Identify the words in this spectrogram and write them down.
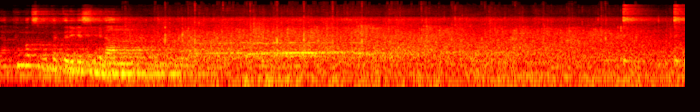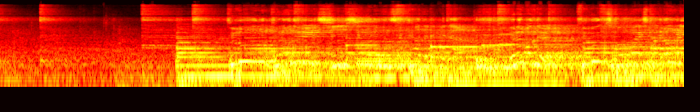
감사합니다. 큰 박수 부탁드리겠습니다. 두 분 결혼을 진심으로 축하드립니다. 여러분들 두 분 정말 잘 어울리.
